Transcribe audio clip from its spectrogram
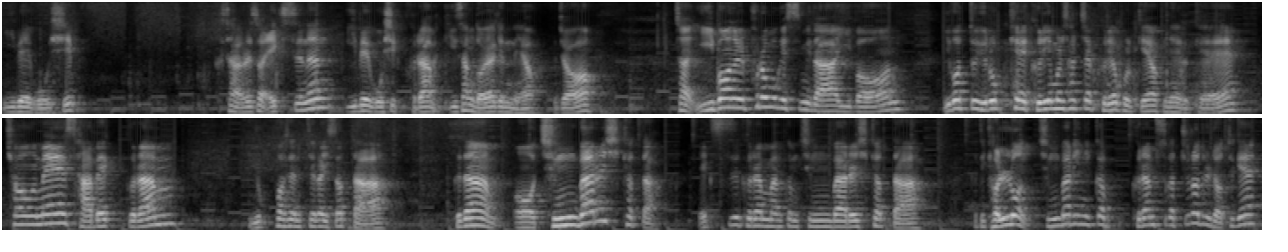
250. 자, 그래서 x는 250g 이상 넣어야겠네요. 그죠? 자, 2번을 풀어보겠습니다. 2번. 이것도 이렇게 그림을 살짝 그려볼게요. 그냥 이렇게. 처음에 400g 6%가 있었다. 그 다음, 어, 증발을 시켰다. x g만큼 증발을 시켰다. 근데 결론 증발이니까 그람 수가 줄어들죠. 어떻게?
